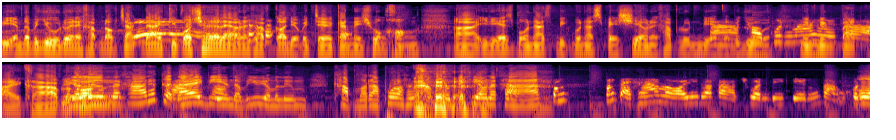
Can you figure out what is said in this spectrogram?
BMW ด้วยนะครับ นอกจากได้ gift voucher แล้วนะครับ ก็เดี๋ยวไปเจอกันในช่วงของอ่า EDS Bonus Big Bonus Special นะครับ ลุ้น BMW ขอบคุณมากเลยค่ะ 118i ครับ แล้วอย่าก็ลืมนะคะ ถ้าเกิดได้ BMW อย่ามาลืมขับมารับพวกเราทั้ง 3 คนไปเที่ยวนะคะ ตั้งแต่500นี่แล้วค่ะ ชวนดีเจทั้งสามคนโอ้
